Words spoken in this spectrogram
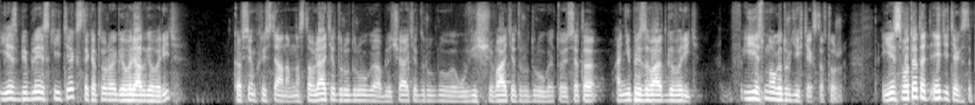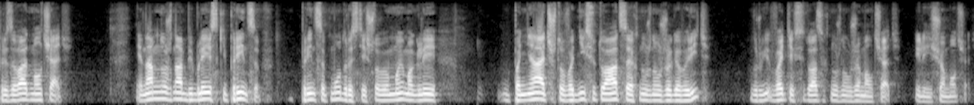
Есть библейские тексты, которые говорят говорить ко всем христианам. Наставляйте друг друга, обличайте друг друга, увещевайте друг друга. То есть это они призывают говорить. И есть много других текстов тоже. Есть вот это, эти тексты призывают молчать. И нам нужен библейский принцип, принцип мудрости, чтобы мы могли понять, что в одних ситуациях нужно уже говорить, в, других, в этих ситуациях нужно уже молчать или еще молчать.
